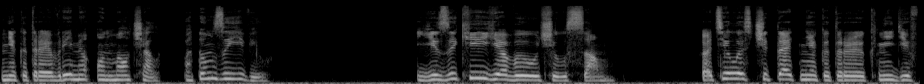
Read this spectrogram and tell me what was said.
Некоторое время он молчал, потом заявил. «Языки я выучил сам. Хотелось читать некоторые книги в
